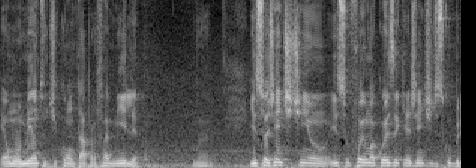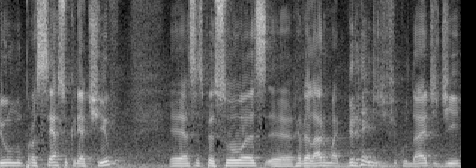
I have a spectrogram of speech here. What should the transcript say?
é um momento de contar para a família. Né? Isso a gente tinha, isso foi uma coisa que a gente descobriu no processo criativo. É, essas pessoas é, revelaram uma grande dificuldade de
